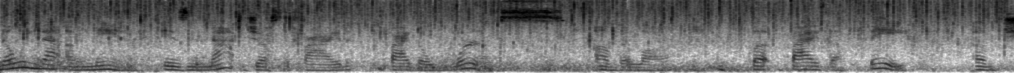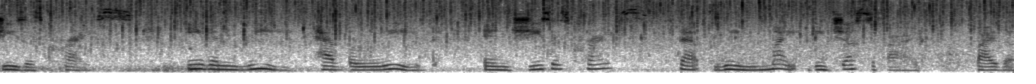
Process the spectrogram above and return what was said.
Knowing that a man is not justified by the works of the law, but by the faith of Jesus Christ. Even we have believed in Jesus Christ that we might be justified by the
